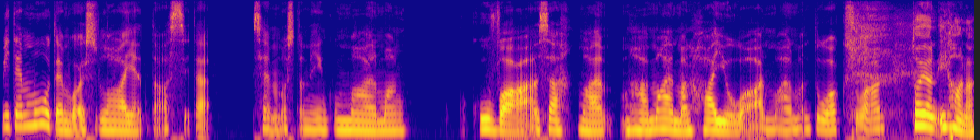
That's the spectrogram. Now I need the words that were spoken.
miten muuten voisi laajentaa sitä semmoista niinku maailman kuvaansa, ma- maailman hajuaan, maailman tuoksuaan. Toi on ihana,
